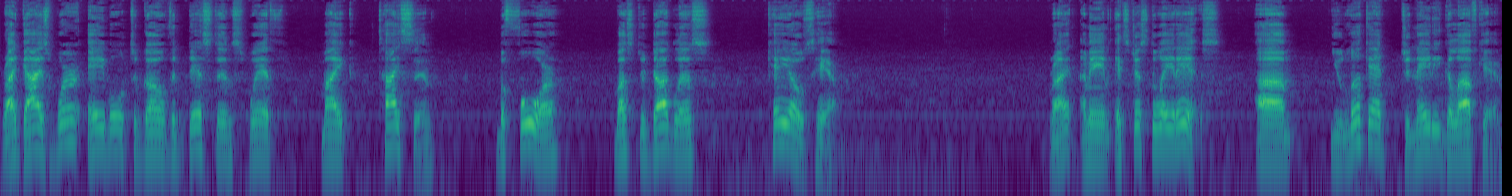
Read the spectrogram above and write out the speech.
Right? Guys were able to go the distance with Mike Tyson before Buster Douglas KOs him. Right? I mean, it's just the way it is. Um, you look at Gennady Golovkin,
